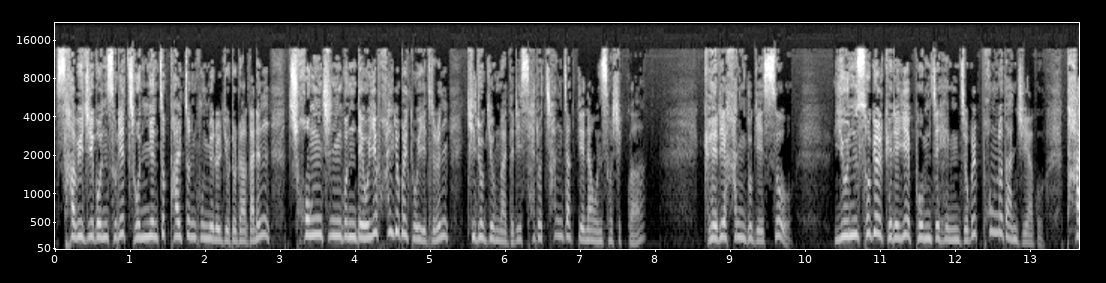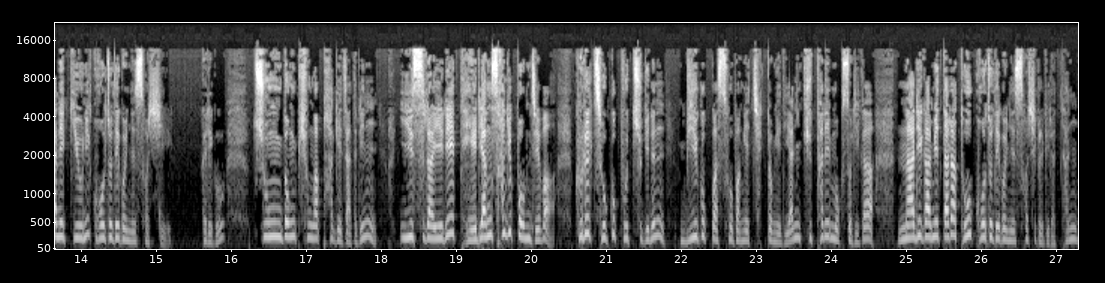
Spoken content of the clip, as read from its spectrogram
사회주의 건설의 전면적 발전 국면을 열어나가는 총진군대우의 활력을 도해주는 기록 영화들이 새로 창작돼 나온 소식과 괴뢰 한국에서 윤석열 괴뢰의 범죄 행적을 폭로단지하고 탄핵 기운이 고조되고 있는 소식 그리고 중동 평화 파괴자들인 이스라엘의 대량 살육 범죄와 그를 적극 부추기는 미국과 소방의 책동에 대한 규탄의 목소리가 날이감에 따라 더욱 고조되고 있는 소식을 비롯한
